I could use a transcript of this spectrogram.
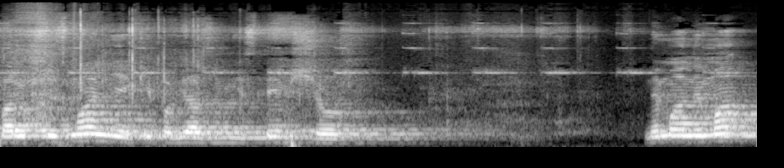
пароксизмальні, які пов'язані з тим, що нема-нема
